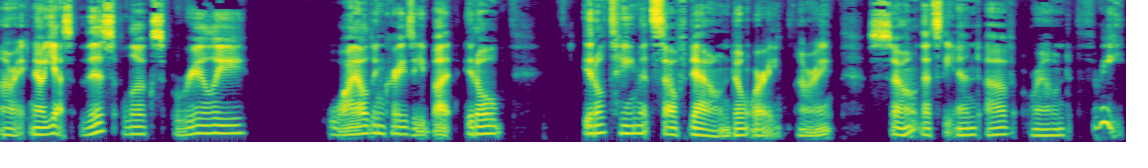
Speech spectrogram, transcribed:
All right, now yes, this looks really wild and crazy, but it'll it'll tame itself down, don't worry, all right? So that's the end of round three.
